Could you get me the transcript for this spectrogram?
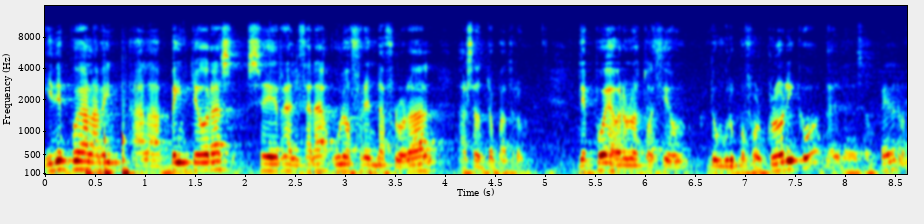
y después a, la 20, a, las 20 horas se realizará una ofrenda floral al Santo Patrón. Después habrá una actuación de un grupo folclórico de Arena de San Pedro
